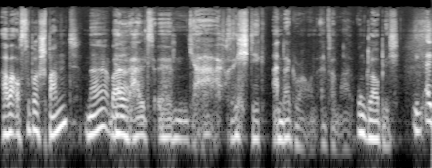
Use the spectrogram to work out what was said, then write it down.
Aber auch super spannend, ne? weil Ja. halt, ähm, ja, richtig underground einfach mal. Unglaublich. Äh,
